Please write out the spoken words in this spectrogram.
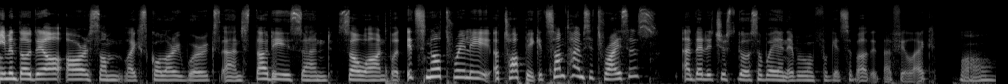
Even though there are some like scholarly works and studies and so on but it's not really a topic. It sometimes it rises and then it just goes away and everyone forgets about it i feel like. Wow.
